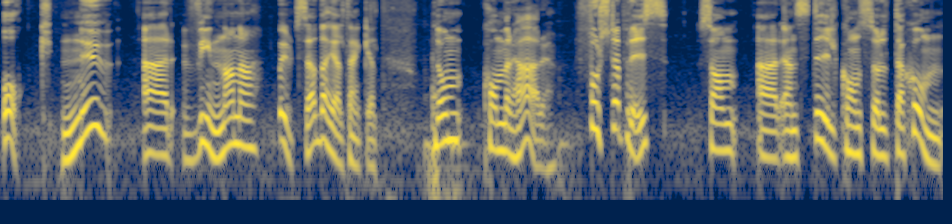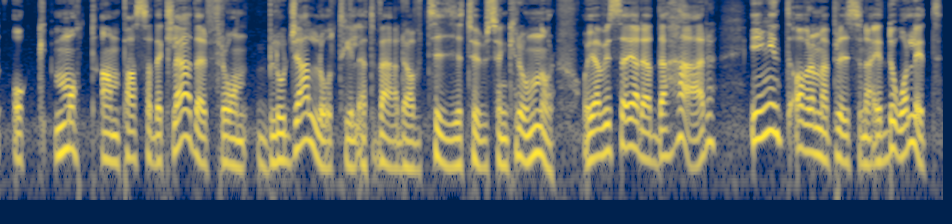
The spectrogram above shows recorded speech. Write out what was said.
Och nu är vinnarna utsedda helt enkelt. De kommer här. Första pris som är en stilkonsultation och måttanpassade kläder från Blojallo till ett värde av 10 000 kronor. Och jag vill säga det att det här, inget av de här priserna är dåligt,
